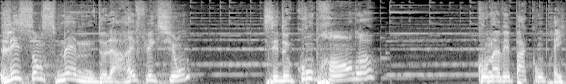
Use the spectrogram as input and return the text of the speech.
L'essence même de la réflexion, c'est de comprendre qu'on n'avait pas compris.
